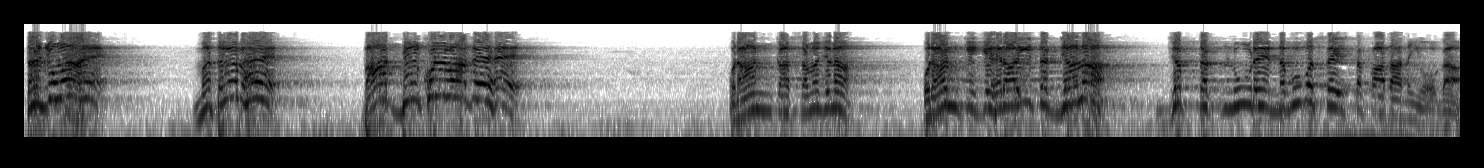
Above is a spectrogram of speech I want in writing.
ترجمہ ہے مطلب ہے، بات بالکل واضح ہے۔ قرآن کا سمجھنا، قرآن کی گہرائی تک جانا جب تک نور نبوت سے استفادہ نہیں ہوگا۔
